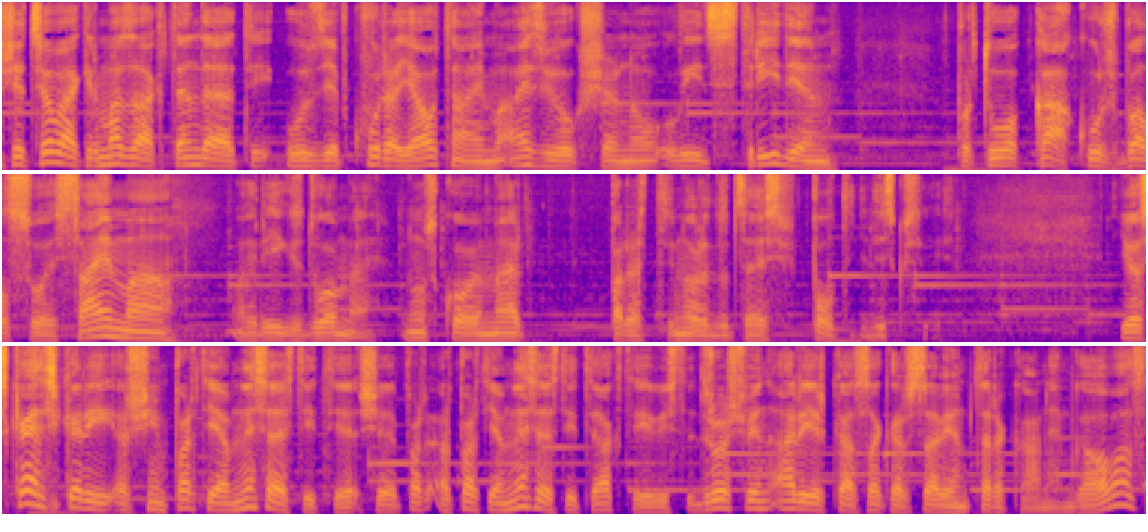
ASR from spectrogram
šie cilvēki ir mazāk tendēti uz jebkura jautājuma aizvilkšanu līdz strīdiem, par to, kā kurš balsoja saimā vai Rīgas domē, nu, uz ko vienmēr parasti noreducējas politiķa diskusijas. Jo skaidrs, ka arī ar šīm partijām nesaistītie, par, ar partijām nesaistītie aktīvisti droši vien arī ir, kā saka, ar saviem tarakāniem galvās,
